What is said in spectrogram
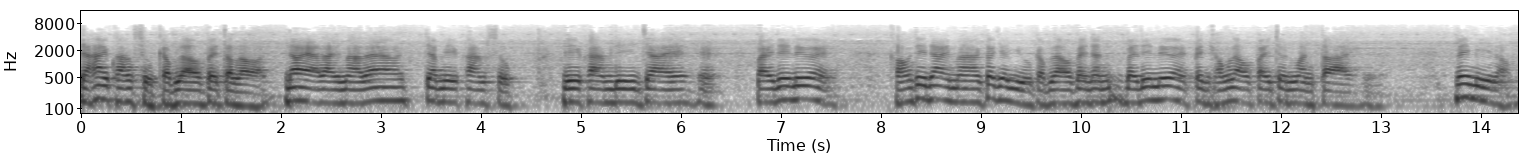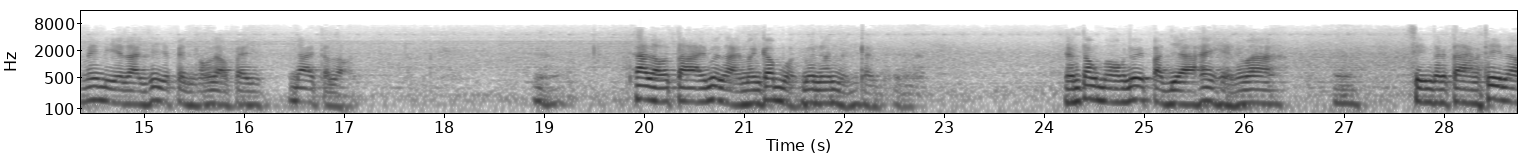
จะให้ความสุขกับเราไปตลอด ได้อะไรมาแล้วจะมีความสุข มีความดีใจไปเรื่อยๆ ของที่ได้มาก็จะอยู่กับเราไปนั้นไปเรื่อยๆ เป็นของเราไปจนวันตาย ไม่มีหรอก ไม่มีอะไรที่จะเป็นของเราไปได้ตลอด ถ้าเราตายเมื่อไหร่มันก็หมดเมื่อนั้นเหมือนกันฉะนั้นต้องมองด้วยปัญญาให้เห็นว่า สิ่งต่างๆที่เรา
